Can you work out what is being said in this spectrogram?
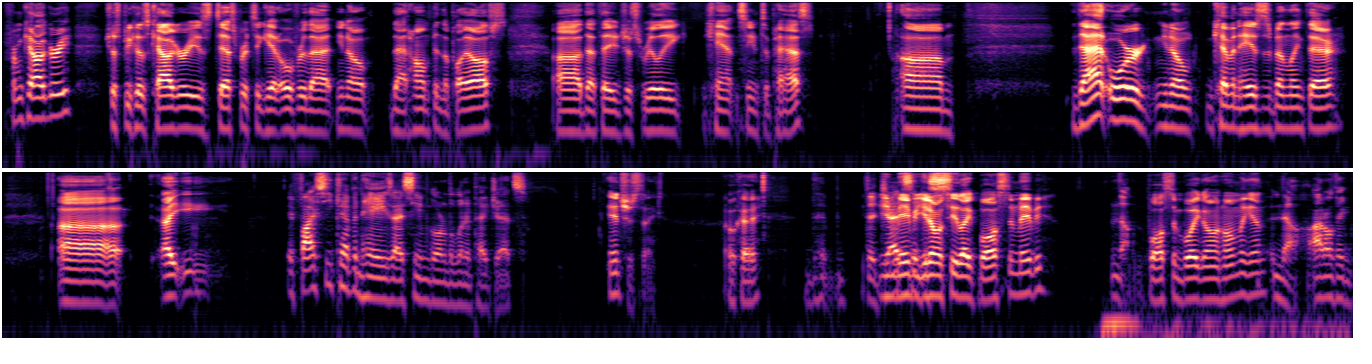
from Calgary, just because Calgary is desperate to get over that you know that hump in the playoffs uh, that they just really can't seem to pass. Um, that or you know Kevin Hayes has been linked there. Uh, I If I see Kevin Hayes, I see him going to the Winnipeg Jets. interesting. Okay, The, the You- Jets. maybe you don't see like Boston, maybe No, Boston boy going home again. no, I don't think.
